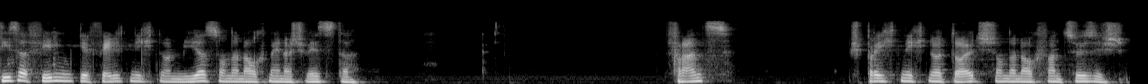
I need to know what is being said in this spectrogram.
Dieser Film gefällt nicht nur mir, sondern auch meiner Schwester. Franz spricht nicht nur Deutsch, sondern auch Französisch.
